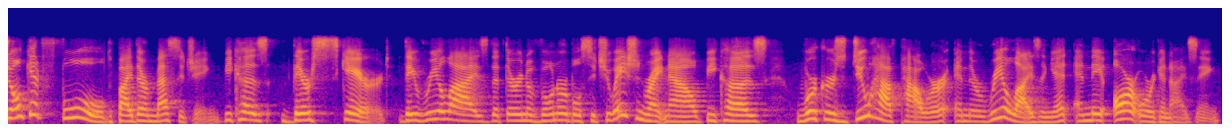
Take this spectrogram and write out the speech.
don't get fooled by their messaging because they're scared. They realize that they're in a vulnerable situation right now because workers do have power and they're realizing it and they are organizing.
